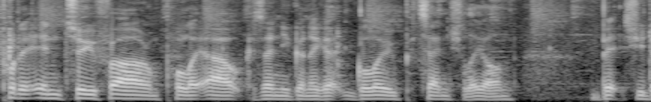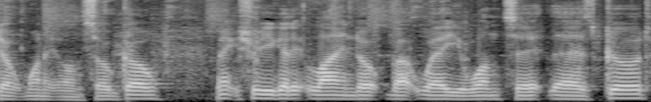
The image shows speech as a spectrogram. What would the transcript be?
put it in too far and pull it out because then you're going to get glue potentially on bits you don't want it on. So go, make sure you get it lined up about where you want it. There's good.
